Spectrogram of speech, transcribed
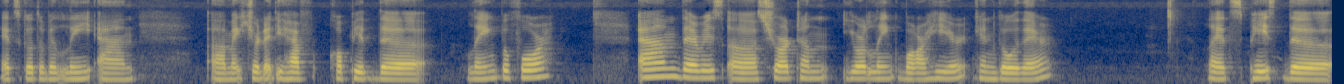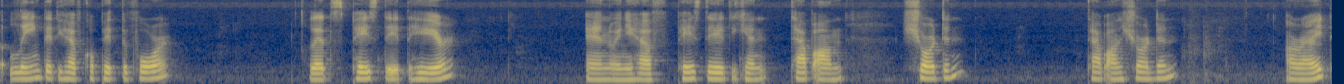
Let's go to bit.ly and uh, make sure that you have copied the link before. And there is a shorten your link bar here. can go there. Let's paste the link that you have copied before let's paste it here. And when you have pasted you can tap on shorten. Tap on shorten. All right.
